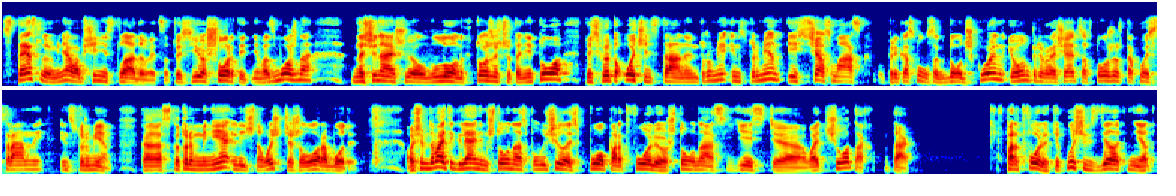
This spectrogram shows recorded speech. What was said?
С Теслой у меня вообще не складывается. То есть ее шортить невозможно. Начинаешь ее в long, тоже что-то не то. То есть какой-то очень странный инструмент. И сейчас Маск прикоснулся к Dogecoin, и он превращается в тоже в такой странный инструмент, с которым мне лично очень тяжело работать. В общем, давайте глянем, что у нас получилось по портфолио, что у нас есть э, в отчетах. Так, портфолио текущих сделок нет.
